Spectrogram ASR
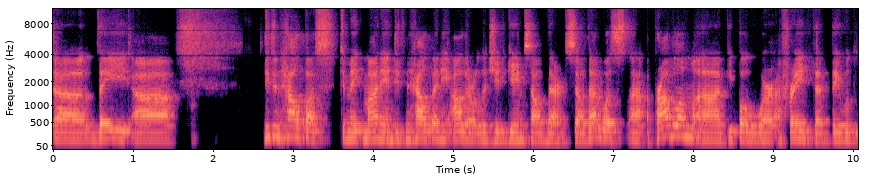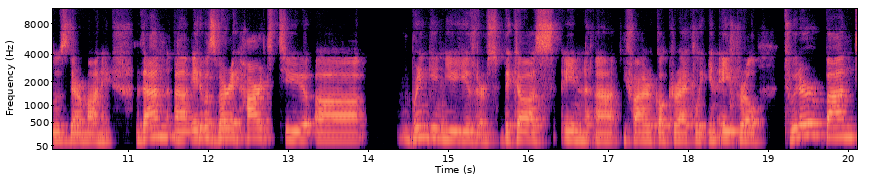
uh, they uh, didn't help us to make money and didn't help any other legit games out there. So that was uh, a problem. Uh, people were afraid that they would lose their money. Then uh, it was very hard to uh, bring in new users because in, uh, if I recall correctly, in April, Twitter banned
